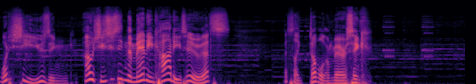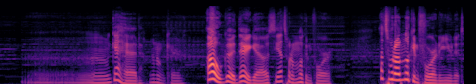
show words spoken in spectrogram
What is she using? Oh, she's using the Mani Katti, too. That's that's like double embarrassing. Uh, go ahead. I don't care. Oh, good. There you go. See, that's what I'm looking for. That's what I'm looking for in a unit.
